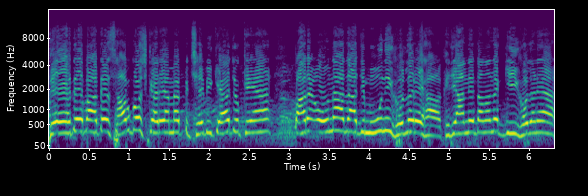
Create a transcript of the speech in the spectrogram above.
ਦੇਸ਼ ਦੇ ਵਾਸਤੇ ਸਭ ਕੁਝ ਕਰਿਆ ਮੈਂ ਪਿੱਛੇ ਵੀ ਕਹਿ ਚੁੱਕੇ ਆ ਪਰ ਉਹਨਾਂ ਦਾ ਅੱਜ ਮੂੰਹ ਨਹੀਂ ਖੁੱਲ ਰਿਹਾ। ਖਜ਼ਾਨੇ ਤਾਂ ਉਹਨਾਂ ਨੇ ਕੀ ਖੋਲਣਿਆ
